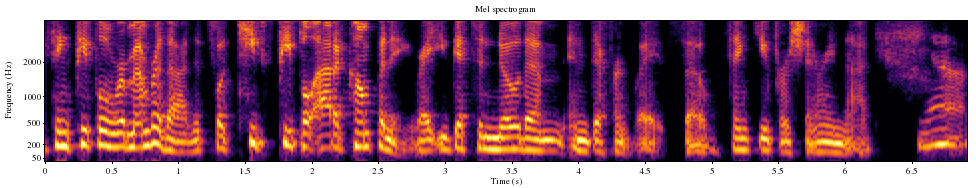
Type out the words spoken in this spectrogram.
I think people remember that. It's what keeps people at a company, right? You get to know them in different ways. So thank you for sharing that. Yes.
